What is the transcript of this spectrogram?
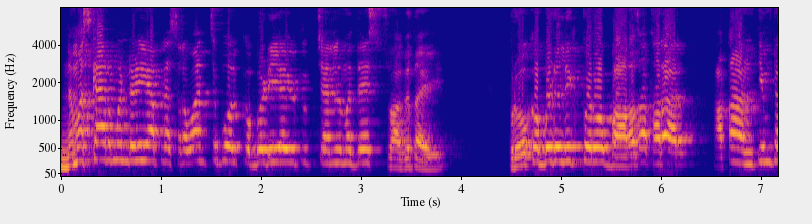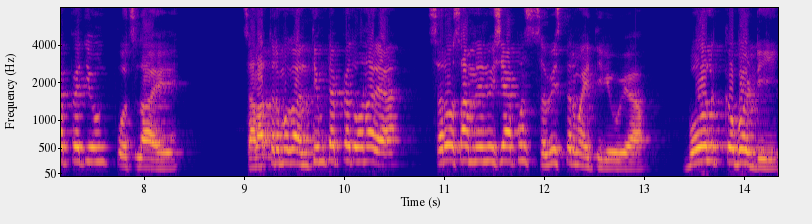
नमस्कार मंडळी आपल्या सर्वांचं बोल कबड्डी या युट्यूब चॅनलमध्ये स्वागत आहे. प्रो कबड्डी लीग पर्व बाराचा थरार आता अंतिम टप्प्यात येऊन पोहोचला आहे. चला तर मग अंतिम टप्प्यात होणाऱ्या सर्व सामन्यांविषयी आपण सविस्तर माहिती घेऊया. बोल कबड्डी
